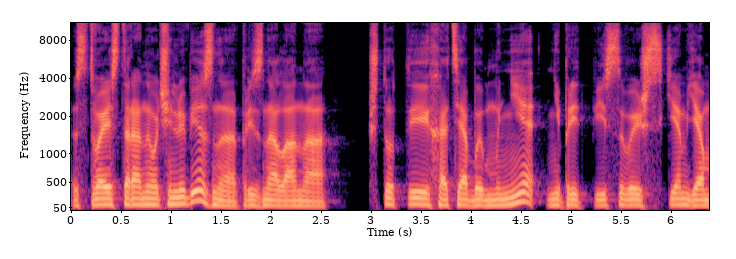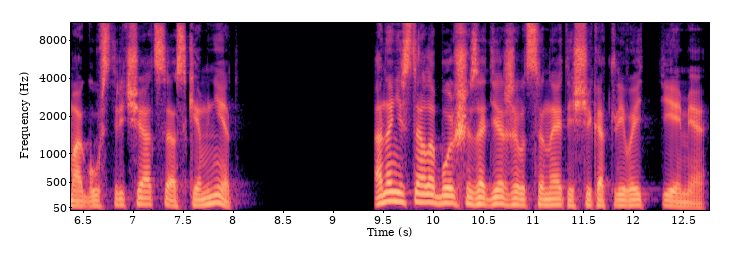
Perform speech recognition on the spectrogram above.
«С твоей стороны очень любезно», — признала она, «что ты хотя бы мне не предписываешь, с кем я могу встречаться, а с кем нет». Она не стала больше задерживаться на этой щекотливой теме.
